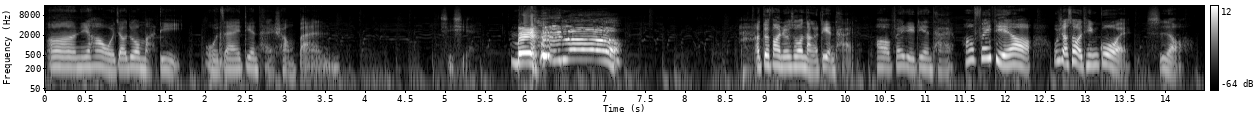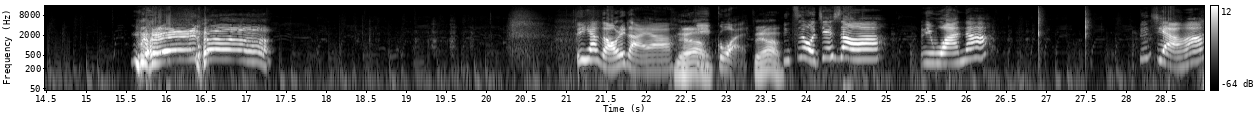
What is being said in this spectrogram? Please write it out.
嗯、呃，你好，我叫做玛丽，我在电台上班。谢谢。没了。啊，对方就说哪个电台？哦，飞碟电台。哦，飞碟哦，我小时候有听过，哎，是哦。没了。你要搞你来啊！奇怪，怎样？你自我介绍啊！你玩啊！你讲啊！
